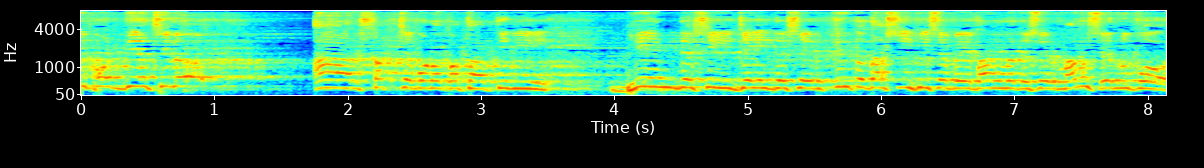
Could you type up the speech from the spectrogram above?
রিপোর্ট দিয়েছিল। আর সবচেয়ে বড় কথা, তিনি ভিন দেশি, যেই দেশের কৃতদাসী হিসেবে বাংলাদেশের মানুষের উপর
